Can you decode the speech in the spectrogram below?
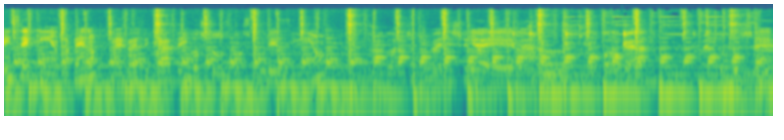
bem sequinha, tá vendo? Mas vai ficar bem gostoso, nosso purezinho. Agora a gente vai desfiar ela. Vou colocar ela no meu turbo chef.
